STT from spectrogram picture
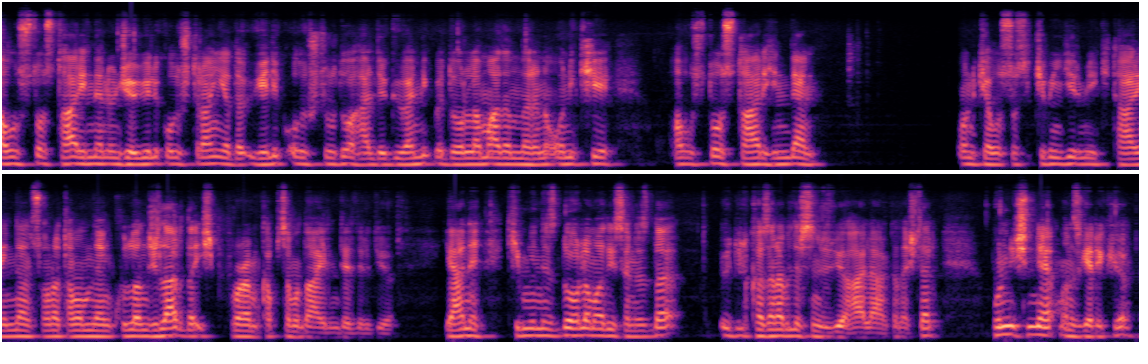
Ağustos tarihinden önce üyelik oluşturan ya da üyelik oluşturduğu halde güvenlik ve doğrulama adımlarını 12 Ağustos tarihinden 12 Ağustos 2022 tarihinden sonra tamamlayan kullanıcılar da iş program kapsamı dahilindedir diyor. Yani kimliğinizi doğrulamadıysanız da ödül kazanabilirsiniz diyor hala arkadaşlar. Bunun için ne yapmanız gerekiyor?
